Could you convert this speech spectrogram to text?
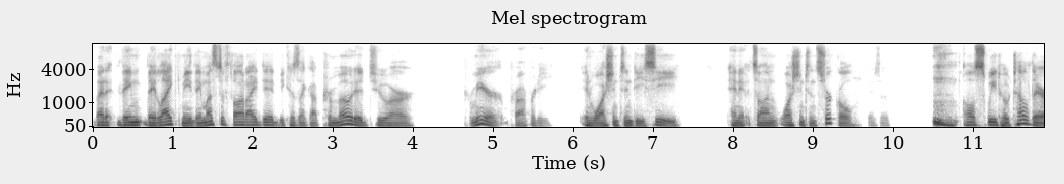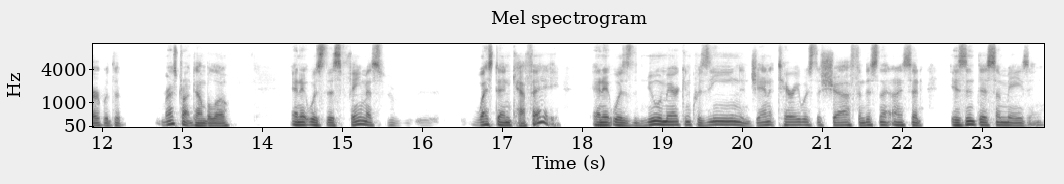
but they they liked me. They must have thought I did because I got promoted to our premier property in Washington D.C. and it's on Washington Circle. There's a all suite hotel there with the restaurant down below, and it was this famous West End cafe, and it was the new American cuisine, and Janet Terry was the chef, and this and that. And I said, "Isn't this amazing?"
